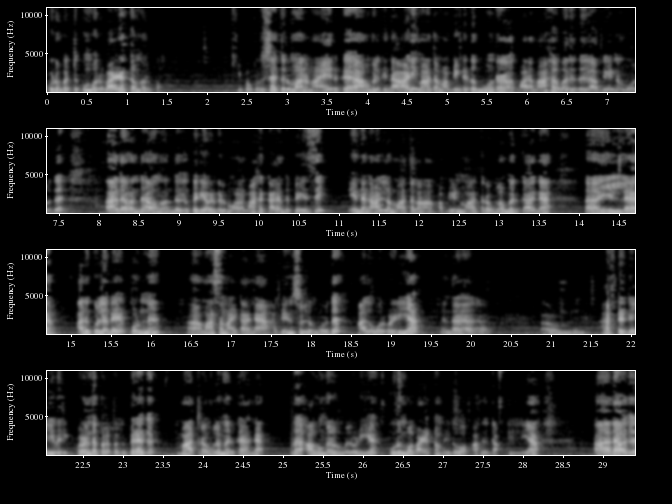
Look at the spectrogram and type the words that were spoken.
குடும்பத்துக்கும் ஒரு வழக்கம் இருக்கும். இப்ப புதுசா திருமணம் ஆயிருக்கு அவங்களுக்கு இந்த ஆடி மாதம் அப்படிங்கிறது மூன்றாவது மாதமாக வருது அப்படின்னும் பொழுது அதை வந்து அவங்க வந்து பெரியவர்கள் மூலமாக கலந்து பேசி இந்த நாள்ல மாத்தலாம் அப்படின்னு மாத்துறவங்களும் இருக்காங்க. ஆஹ் இல்ல அதுக்குள்ளவே பொண்ணு மாசம் மாசமாயிட்டாங்க அப்படின்னு சொல்லும்போது அது ஒரு வழியா இந்த ஆஃப்டர் டெலிவரி குழந்தை பிறப்புக்கு பிறகு மாத்துறவங்களும் இருக்காங்க. அவங்க அவங்களுடைய குடும்ப வழக்கம் ஏதோ அதுதான் இல்லையா? அதாவது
